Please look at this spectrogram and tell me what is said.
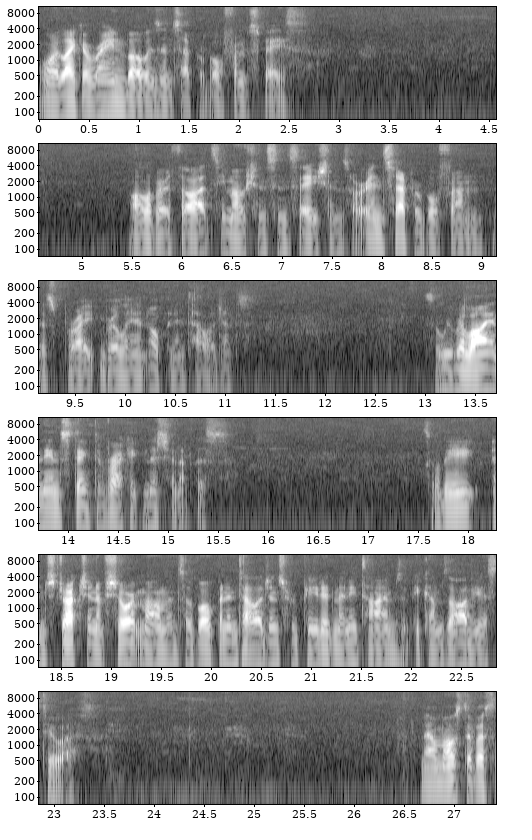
or like a rainbow is inseparable from space. All of our thoughts, emotions, sensations are inseparable from this bright, brilliant, open intelligence. So we rely on the instinctive recognition of this. So the instruction of short moments of open intelligence repeated many times, it becomes obvious to us. Now most of us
